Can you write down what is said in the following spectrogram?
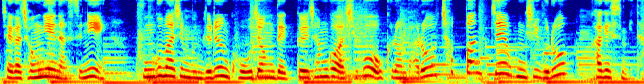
제가 정리해놨으니 궁금하신 분들은 고정 댓글 참고하시고 그럼 바로 첫 번째 공식으로 가겠습니다.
